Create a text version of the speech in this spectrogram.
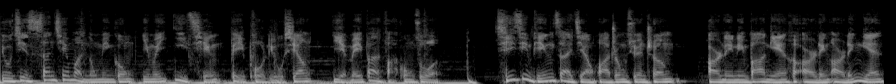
有近三千万农民工因为疫情被迫留乡，也没办法工作。习近平在讲话中宣称，二零零八年和二零二零年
